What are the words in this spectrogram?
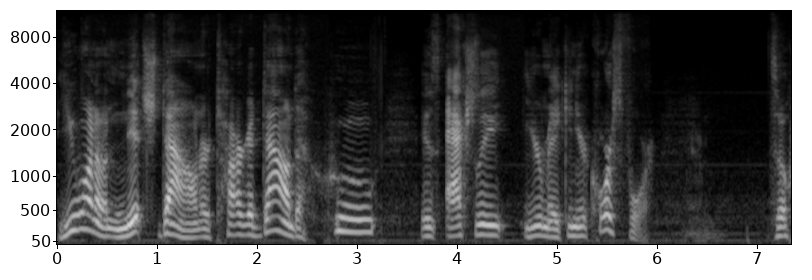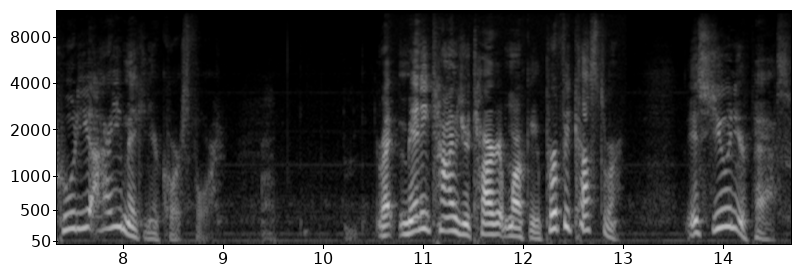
You want to niche down or target down to who is actually you're making your course for. So who do you, are you making your course for? Right? Many times your target market, your perfect customer, it's you and your past.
